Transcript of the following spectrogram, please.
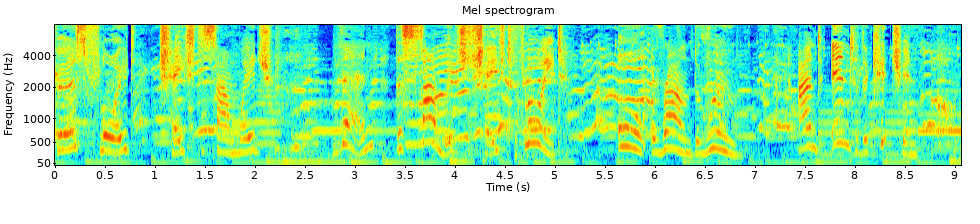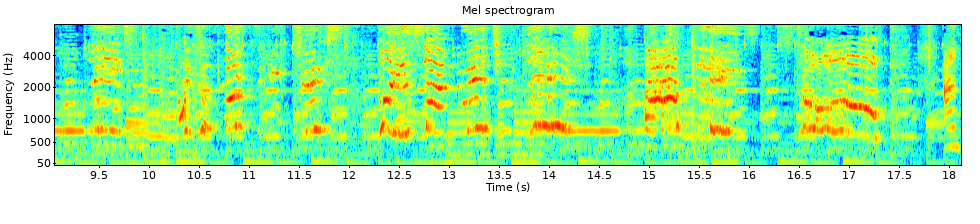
First, Floyd chased the sandwich. Then, the sandwich chased Floyd. All around the room and into the kitchen. Oh, please! I don't like to be chased by a sandwich! Please! Ah, please! Stop! And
